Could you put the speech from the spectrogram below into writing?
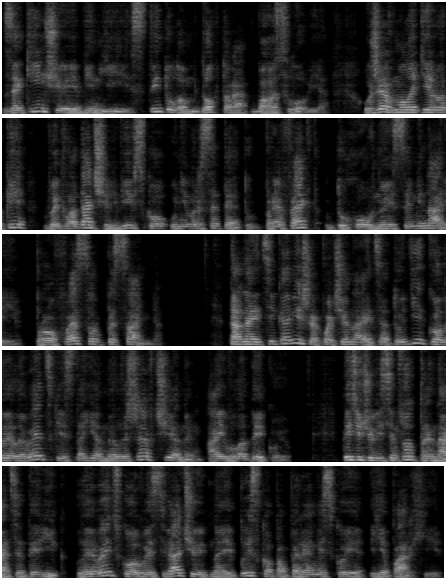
Закінчує він її з титулом доктора богослов'я. Уже в молоді роки викладач Львівського університету, префект духовної семінарії, професор писання. Та найцікавіше починається тоді, коли Левецький стає не лише вченим, а й владикою. 1813 рік Левецького висвячують на єпископа Переміської єпархії.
